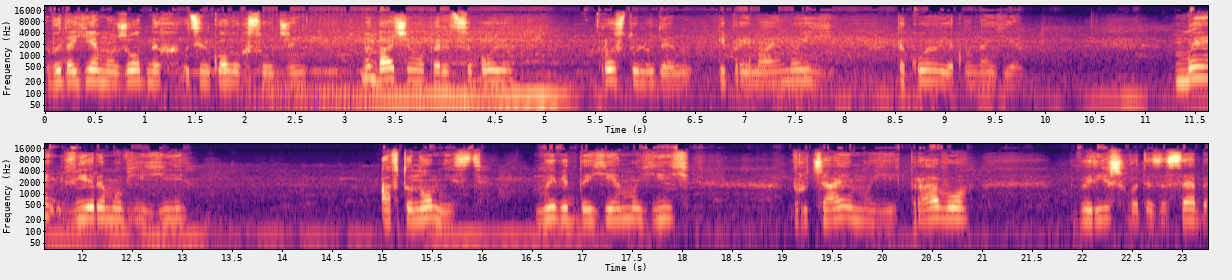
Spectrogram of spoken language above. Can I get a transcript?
видаємо жодних оцінкових суджень. Ми бачимо перед собою просту людину і приймаємо її такою, як вона є. Ми віримо в її автономність. Ми віддаємо їй, вручаємо їй право вирішувати за себе.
